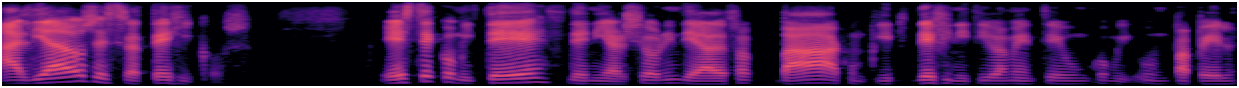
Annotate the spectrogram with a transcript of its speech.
aliados estratégicos. Este comité de nearshoring de ALFA va a cumplir definitivamente un, papel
